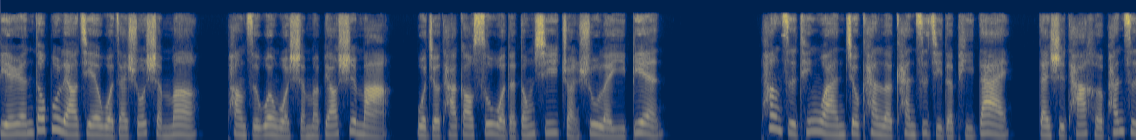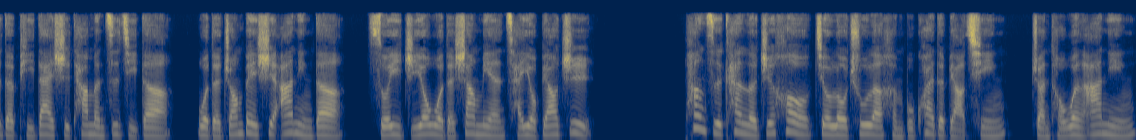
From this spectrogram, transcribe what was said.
别人都不了解我在说什么。胖子问我什么标示码，我就他告诉我的东西转述了一遍。胖子听完就看了看自己的皮带，但是他和潘子的皮带是他们自己的，我的装备是阿宁的，所以只有我的上面才有标志。胖子看了之后就露出了很不快的表情，转头问阿宁：“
